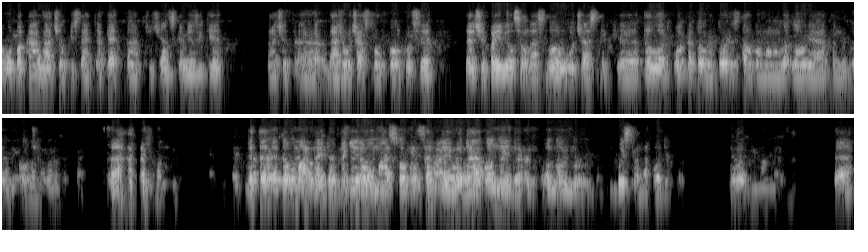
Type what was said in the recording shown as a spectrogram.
э, Абубакар начал писать опять на чеченском языке, значит, э, даже участвовал в конкурсе. Дальше появился у нас новый участник э, Талларфо, который тоже стал, по-моему, ла- лауреатом. Это, это Умар найдет. Тагиров Умар 100% его, да, он найдет. Он, он быстро находит. Вот. Да.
